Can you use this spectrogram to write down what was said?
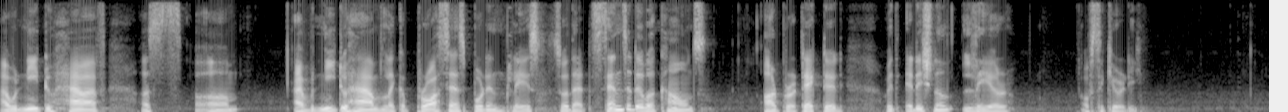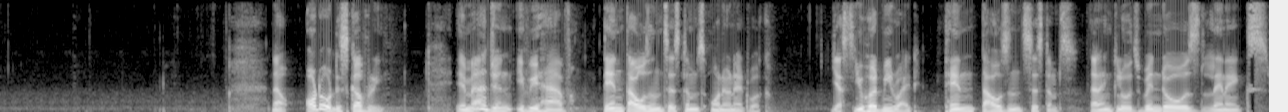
I would need to have a um, I would need to have like a process put in place so that sensitive accounts are protected with additional layer of security. Now, auto discovery. Imagine if you have 10,000 systems on your network. Yes, you heard me right. 10,000 systems. That includes Windows, Linux,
